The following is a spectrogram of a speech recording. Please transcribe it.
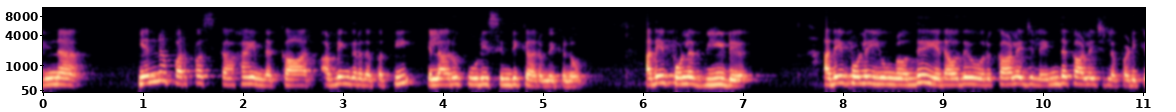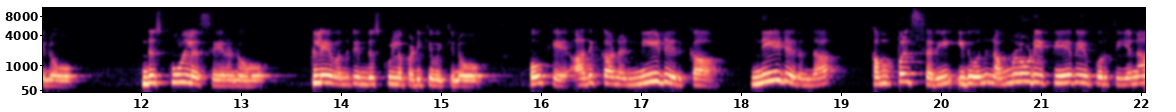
என்ன? என்ன பர்பஸ்க்காக இந்த கார் அப்படிங்கிறத பத்தி எல்லாரும் கூடி சிந்திக்க ஆரம்பிக்கணும். அதே போல வீடு. அதே போல இவங்க வந்து ஏதாவது ஒரு காலேஜில் எந்த காலேஜில் படிக்கணும். இந்த ஸ்கூலில் சேரணும். பிள்ளைய வந்துட்டு இந்த ஸ்கூல்ல படிக்க வைக்கணும். ஓகே அதுக்கான நீடு இருக்கா? நீடு இருந்தா கம்பல்சரி இது வந்து நம்மளுடைய தேவையை பொறுத்து. ஏன்னா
